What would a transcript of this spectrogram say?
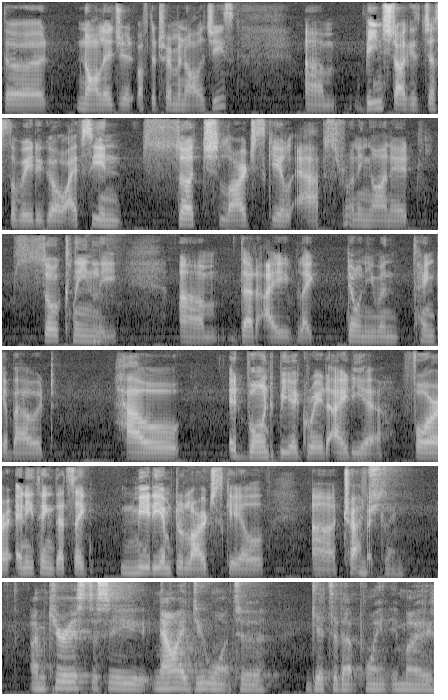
the knowledge of the terminologies, um, Beanstalk is just the way to go. I've seen such large scale apps running on it so cleanly um, that I like don't even think about how it won't be a great idea for anything that's like medium to large scale uh, traffic. Interesting. I'm curious to see. Now I do want to get to that point in my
